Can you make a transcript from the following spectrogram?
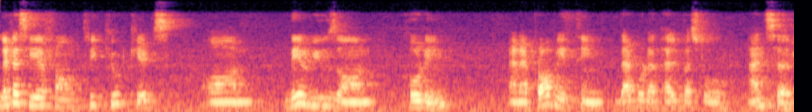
let us hear from three cute kids on their views on coding and I probably think that would have helped us to answer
